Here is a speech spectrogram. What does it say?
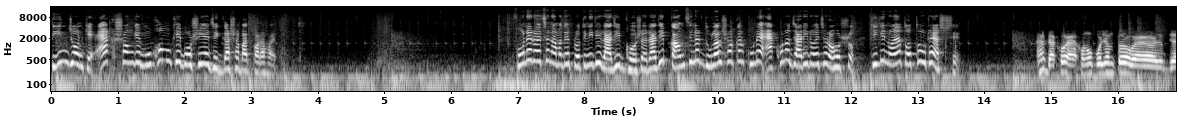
তিনজনকে একসঙ্গে মুখোমুখি বসিয়ে জিজ্ঞাসাবাদ করা হয়। ফোনে রয়েছেন আমাদের প্রতিনিধি রাজীব ঘোষ। রাজীব, কাউন্সিলর দুলাল সরকার খুনে এখনও জারি রয়েছে রহস্য। কি কি নয়া তথ্য উঠে আসছে? হ্যাঁ দেখো এখনও পর্যন্ত যে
